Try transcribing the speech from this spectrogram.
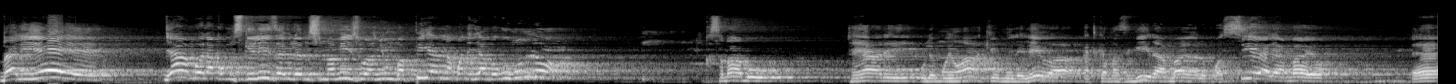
Bali yeye jambo la kumsikiliza yule msimamizi wa nyumba pia linakuwa ni jambo gumu mno. Kwa sababu tayari ule moyo wake umelelewa katika mazingira ambayo yalikuwa sio yale ambayo eh,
